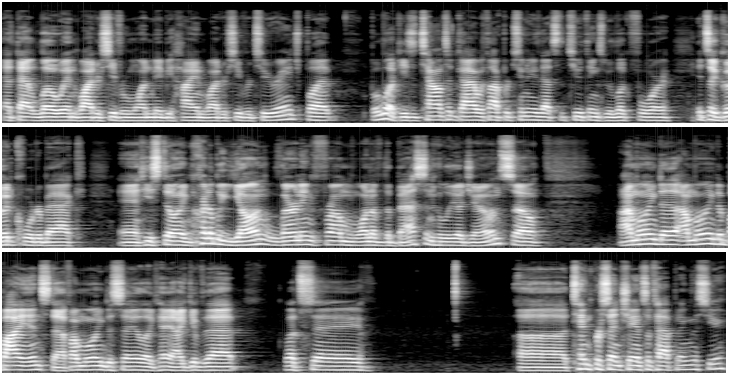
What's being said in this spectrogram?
at that low end wide receiver one, maybe high end wide receiver two range. But but look, he's a talented guy with opportunity. That's the two things we look for. It's a good quarterback, and he's still incredibly young, learning from one of the best in Julio Jones. So I'm willing to I'm willing to buy in stuff. I'm willing to say like, hey, I give that let's say uh 10% chance of happening this year.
